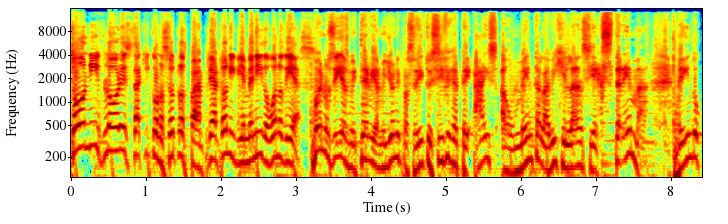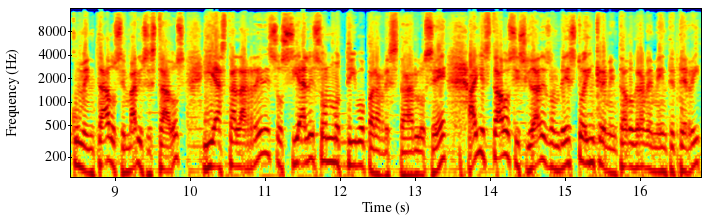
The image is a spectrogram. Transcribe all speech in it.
Tony Flores está aquí con nosotros para ampliar. Tony, bienvenido, buenos días. Buenos días, mi Terry, a millón y pasadito. Y sí, fíjate, ICE aumenta la vigilancia extrema de indocumentados en varios estados y hasta las redes sociales son motivo para arrestarlos. ¿eh? Hay estados y ciudades donde esto ha incrementado gravemente, Terry,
